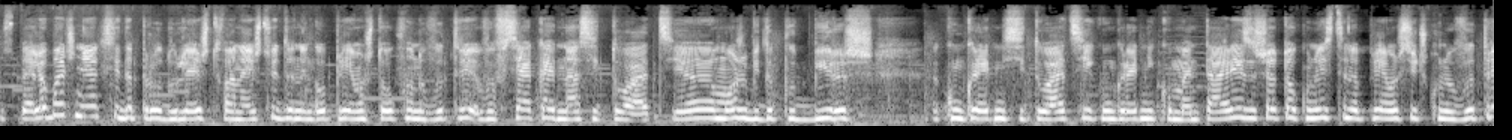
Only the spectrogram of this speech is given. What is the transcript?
Успя ли обаче някакси да преодолееш това нещо и да не го приемаш толкова навътре във всяка една ситуация? Може би да подбираш конкретни ситуации, конкретни коментари, защото ако наистина приемаш всичко навътре,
